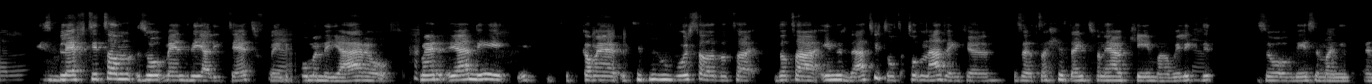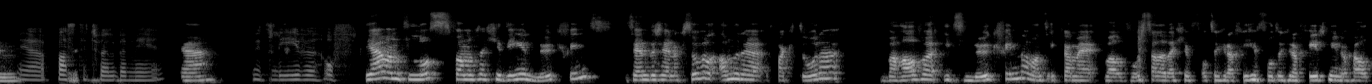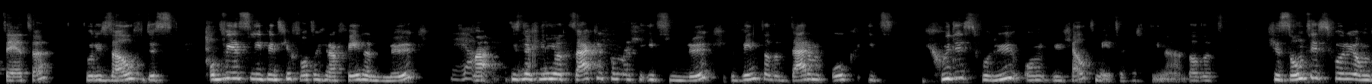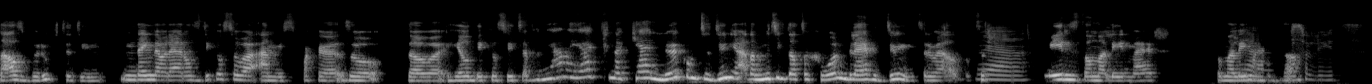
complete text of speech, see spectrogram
blijft dit dan zo mijn realiteit voor de komende jaren? Of... Maar ja, nee, ik, kan me super goed voorstellen dat dat, dat, dat inderdaad je tot, tot nadenken zet. Dat je denkt van, ja, oké, maar wil ik dit zo op deze manier? En, ja, past dit wel bij mij? Ja het leven? Of... Ja, want los van of dat je dingen leuk vindt, zijn er zijn nog zoveel andere factoren behalve iets leuk vinden. Want ik kan me wel voorstellen dat je fotografie, je fotografeert nu nog altijd hè, voor jezelf. Dus obviously vind je fotograferen leuk. Ja. Maar het is nog niet noodzakelijk omdat je iets leuk vindt, dat het daarom ook iets goed is voor u om je geld mee te verdienen. Dat het gezond is voor u om dat als beroep te doen. Ik denk dat we daar ons dikwijls zo wat aan mispakken. Zo, dat we heel dikwijls zoiets hebben van ja, maar ja, ik vind dat kei leuk om te doen. Ja, dan moet ik dat toch gewoon blijven doen. Terwijl dat er meer is dan alleen maar, dan alleen ja, maar dat. absoluut.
